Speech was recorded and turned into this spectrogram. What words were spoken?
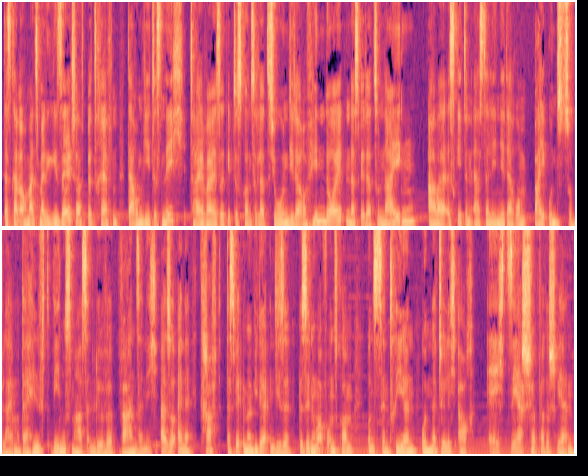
Das kann auch manchmal die Gesellschaft betreffen. Darum geht es nicht. Teilweise gibt es Konstellationen, die darauf hindeuten, dass wir dazu neigen, aber es geht in erster Linie darum, bei uns zu bleiben. Und da hilft Venus Mars in Löwe wahnsinnig. Also eine Kraft, dass wir immer wieder in diese Besinnung auf uns kommen, uns zentrieren und natürlich auch echt sehr schöpferisch werden.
